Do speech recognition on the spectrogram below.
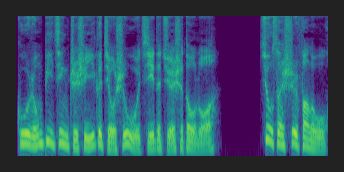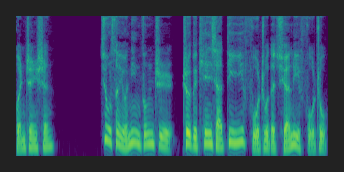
古荣毕竟只是一个九十五级的绝世斗罗，就算释放了武魂真身，就算有宁风致这个天下第一辅助的全力辅助，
